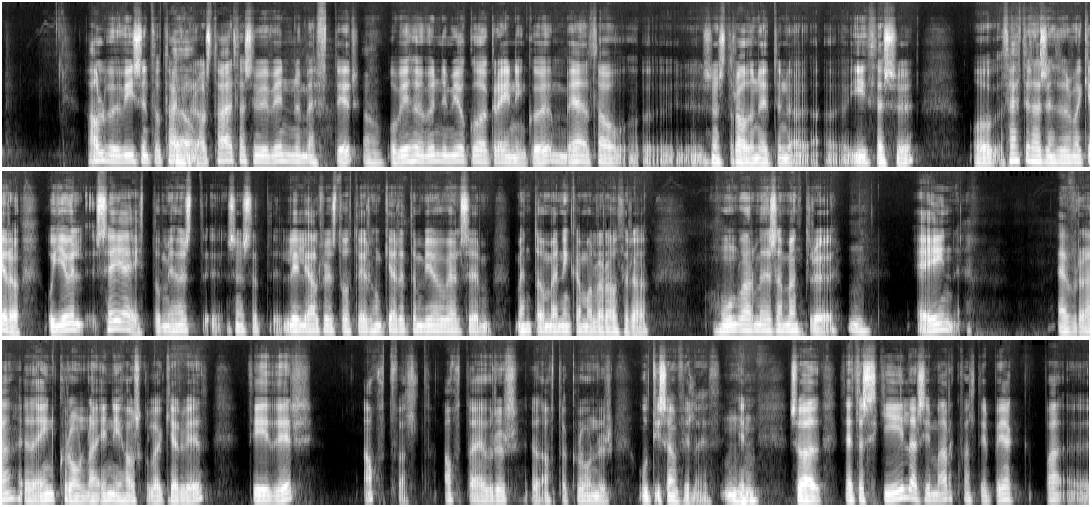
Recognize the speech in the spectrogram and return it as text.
hálfu vísind og tæknir ást, það er það sem við vinnum eftir Já. og við höfum vunnið mjög goða greiningu með þá stráðuneytin uh, í þessu og þetta er það sem við þurfum að gera. Og ég vil segja eitt og mér höfst Lili Alfredsdóttir, hún gerði þetta mjög vel sem menta og menningamálar á þeirra hún var með þessa möndru mm. ein evra eða ein króna inn í háskólakerfið þýðir áttfald, átta eurur eða átta krónur út í samfélagið mm -hmm. svo að þetta skilar sér markvaldir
